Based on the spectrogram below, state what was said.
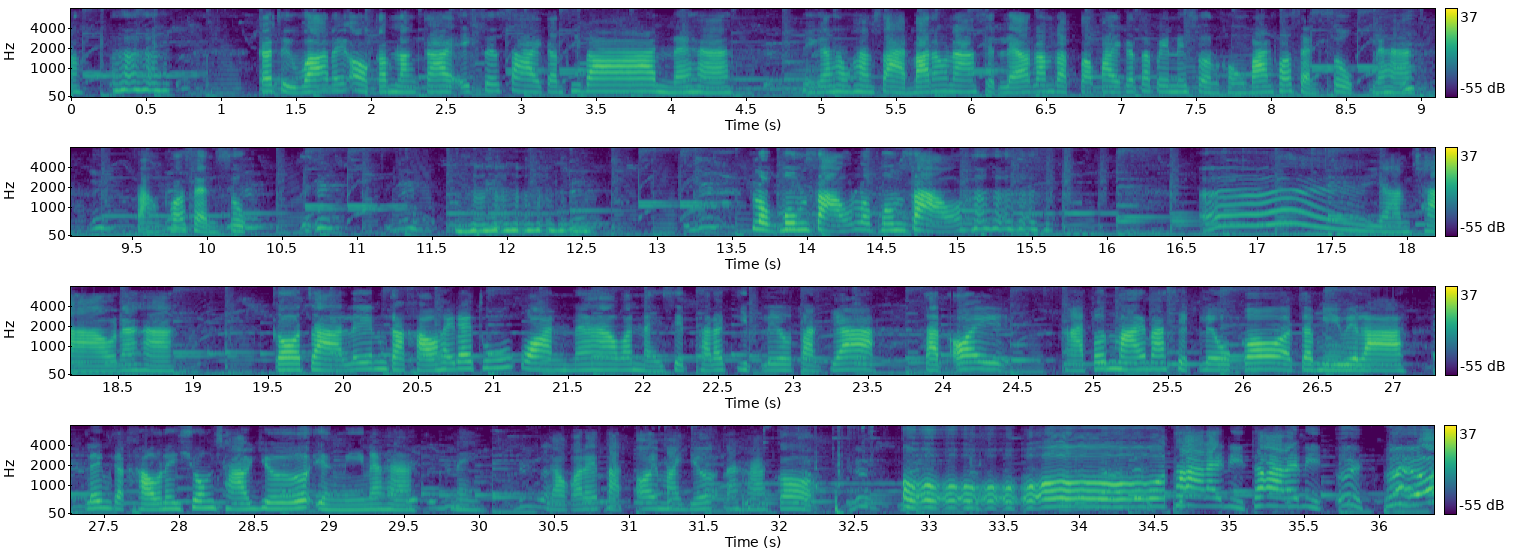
ก็ถือว่าได้ออกกำลังกายเอ็กซ์เซอร์ไซส์กันที่บ้านนะคะมีการทำความสะอาดบ้านน้องนางเสร็จแล้วลำดับต่อไปก็จะเป็นในส่วนของบ้านพ่อแสนสุขนะคะฝั่งพ่อแสนสุข หลบมุมเสาหลบมุมเสาเอ้ยามเช้านะคะ ก็จะเล่นกับเขาให้ได้ทุกวันนะคะ วันไหนเสร็จภารกิจเร็วตัดหญ้า ตัดอ้อยหาต้นไม้มาเสร็จเร็วก็จะมีเวลาเล่นกับเขาในช่วงเช้าเยอะอย่างนี้นะคะนี่เราก็ได้ตัดอ้อยมาเยอะนะคะ ก็ โอ้โอ้โอ้โอ้โอ้โอ้โอ้ท่าอะไรนี่ท่าอะไรนี่เอ้ยเฮ้ยโอ้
